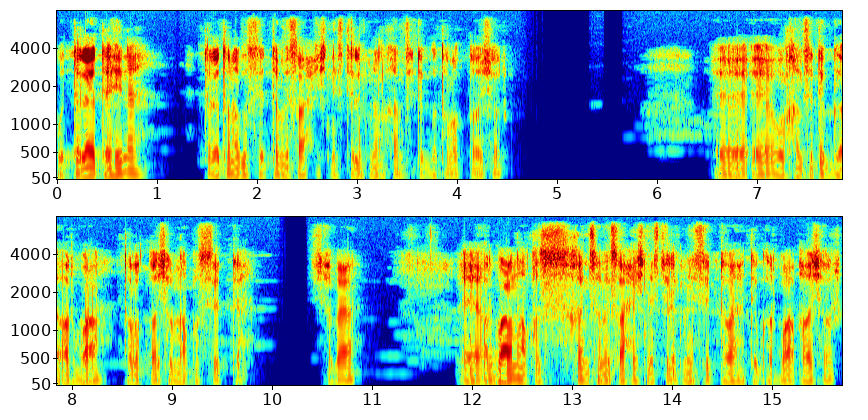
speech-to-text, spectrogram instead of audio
والتلاتة هنا تلاتة ناقص ستة ما يصحش نستلف من الخمسة تبقى تلاتاشر آه، آه، والخمسة تبقى أربعة تلاتاشر ناقص ستة سبعة. آه، أربعة ناقص خمسة ما يصحش نستلف من ستة واحد تبقى أربعتاشر.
